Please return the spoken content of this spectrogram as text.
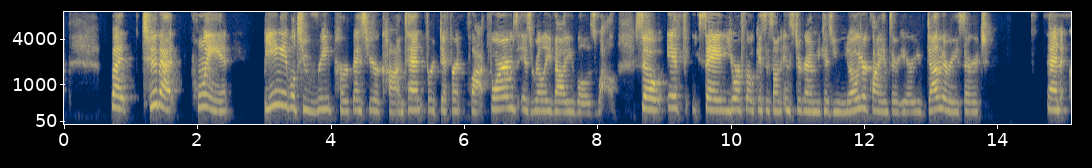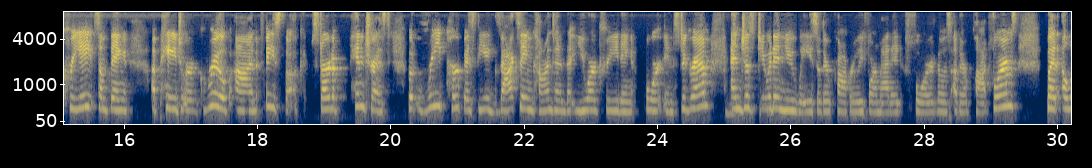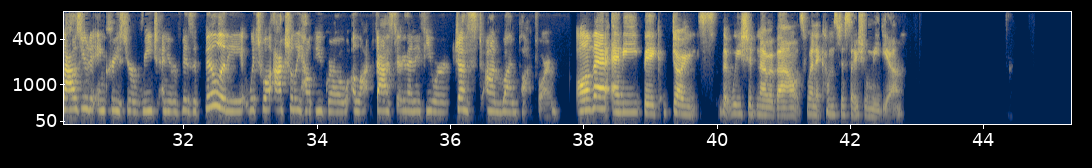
But to that point, being able to repurpose your content for different platforms is really valuable as well. So, if, say, your focus is on Instagram because you know your clients are here, you've done the research, then create something, a page or a group on Facebook, start a Pinterest, but repurpose the exact same content that you are creating for Instagram mm-hmm. and just do it in new ways so they're properly formatted for those other platforms, but allows you to increase your reach and your visibility, which will actually help you grow a lot faster than if you were just on one platform. Are there any big don'ts that we should know about when it comes to social media?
